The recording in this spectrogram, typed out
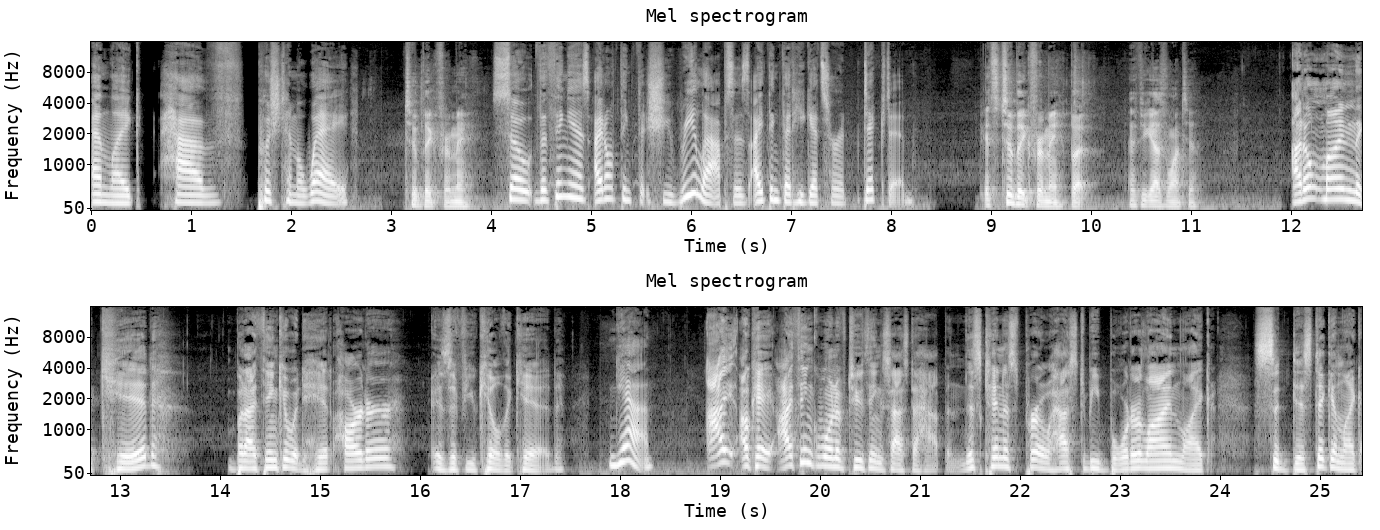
and, like, have pushed him away. Too big for me. So the thing is, I don't think that she relapses. I think that he gets her addicted. It's too big for me, but if you guys want to. I don't mind the kid, but I think it would hit harder is if you kill the kid. Yeah. I okay, I think one of two things has to happen. This tennis pro has to be borderline like sadistic and like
